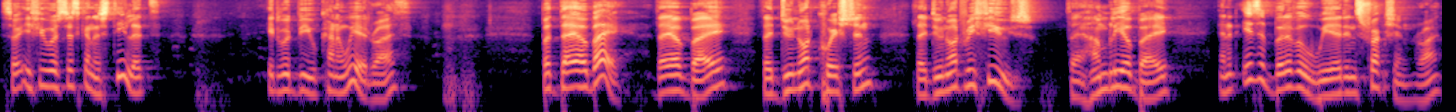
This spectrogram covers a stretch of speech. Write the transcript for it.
So if he was just going to steal it, it would be kind of weird, right? But they obey. They obey. They do not question. They do not refuse. They humbly obey. And it is a bit of a weird instruction, right?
